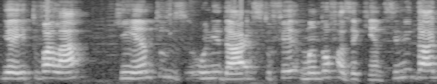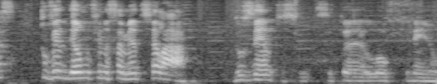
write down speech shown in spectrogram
E aí tu vai lá, 500 unidades, tu fe... mandou fazer 500 unidades, tu vendeu no financiamento, sei lá, 200, se, se tu é louco que nem eu.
